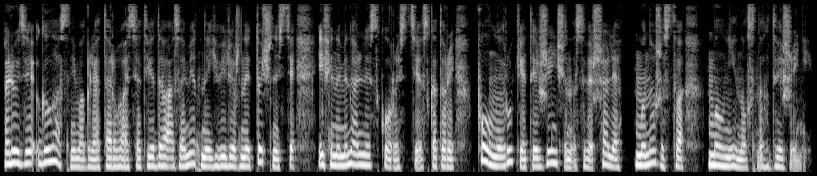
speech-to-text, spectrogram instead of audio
Люди глаз не могли оторвать от вида заметной ювелирной точности и феноменальной скорости, с которой полные руки этой женщины совершали множество молниеносных движений.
